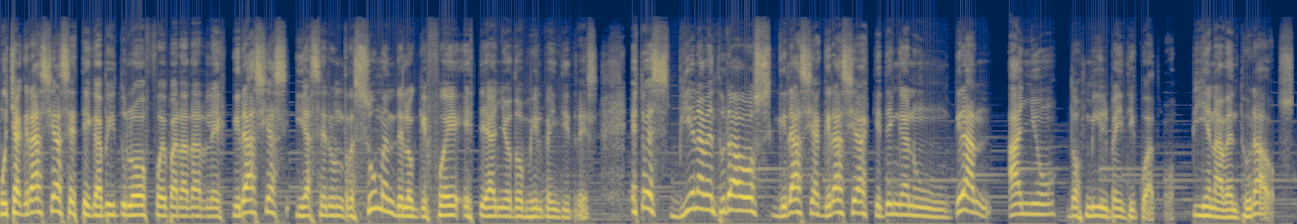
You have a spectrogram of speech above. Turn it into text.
Muchas gracias. Este capítulo fue para darles gracias y hacer un resumen de lo que fue este año 2023. Esto es Bienaventurados. Gracias, gracias. Que tengan un gran año 2024. Bienaventurados.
